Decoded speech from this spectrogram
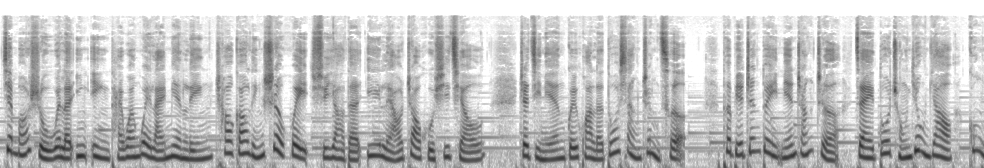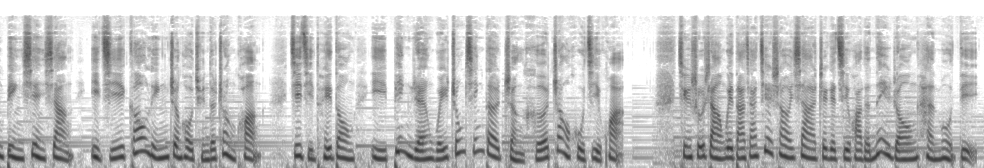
健保署为了应应台湾未来面临超高龄社会需要的医疗照护需求，这几年规划了多项政策。特别针对年长者在多重用药共病现象以及高龄症候群的状况，积极推动以病人为中心的整合照护计划。请署长为大家介绍一下这个计划的内容和目的。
